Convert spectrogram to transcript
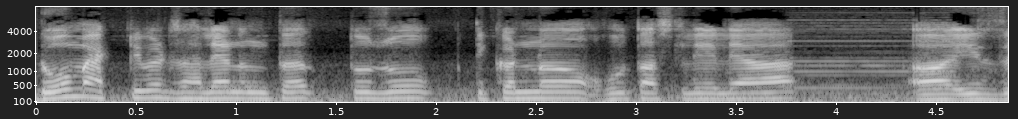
डोम ॲक्टिवेट झाल्यानंतर तो जो तिकडनं होत असलेल्या इज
